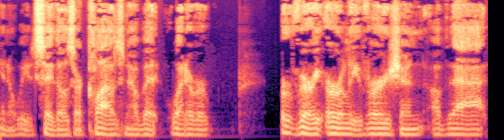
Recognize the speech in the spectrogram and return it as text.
You know, we'd say those are clouds now, but whatever or very early version of that.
